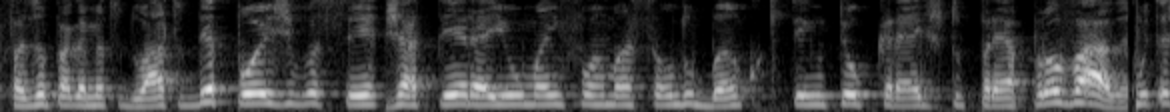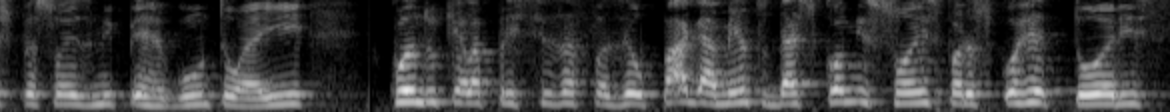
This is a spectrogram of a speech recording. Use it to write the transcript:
fazer o pagamento do ato depois de você já ter aí uma informação do banco que tem o teu crédito pré-aprovado. Muitas pessoas me perguntam aí quando que ela precisa fazer o pagamento das comissões para os corretores.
